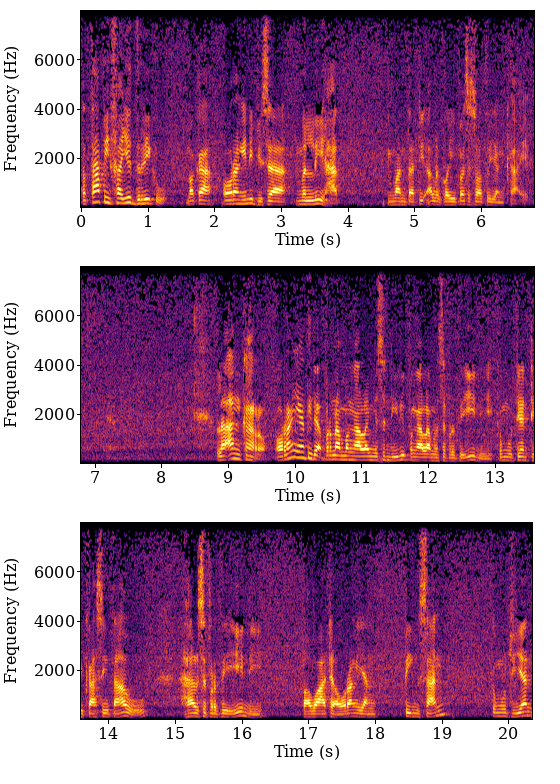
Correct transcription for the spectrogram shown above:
Tetapi fayudriku maka orang ini bisa melihat man tadi al sesuatu yang gaib. La angkaro Orang yang tidak pernah mengalami sendiri pengalaman seperti ini Kemudian dikasih tahu Hal seperti ini bahwa ada orang yang pingsan kemudian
